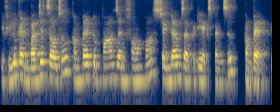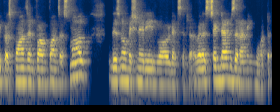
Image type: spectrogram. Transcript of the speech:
If you look at budgets also compared to ponds and farm ponds, check dams are pretty expensive compared because ponds and farm ponds are small, there's no machinery involved, etc. Whereas check dams are running water.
